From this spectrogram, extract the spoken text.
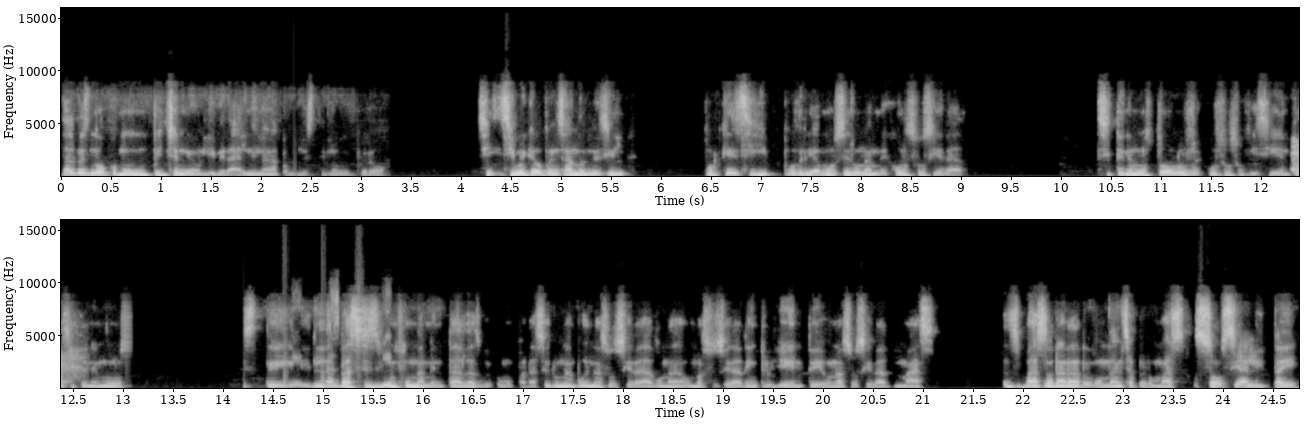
tal vez no como un pinche neoliberal ni nada por el estilo, güey, pero sí, sí me quedo pensando en decir, ¿por qué si podríamos ser una mejor sociedad? Si tenemos todos los recursos suficientes, si tenemos este, las bases bien fundamentadas, güey, como para hacer una buena sociedad, una, una sociedad incluyente, una sociedad más, va a sonar a redundancia, pero más socialite,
